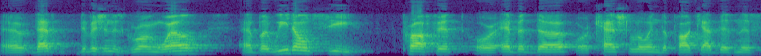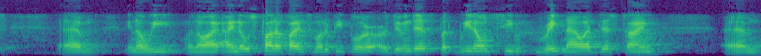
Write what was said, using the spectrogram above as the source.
Uh, that division is growing well, Uh, but we don't see profit or EBITDA or cash flow in the podcast business. Um, you know, I know Spotify and some other people are doing this, but we don't see right now, at this time, um,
